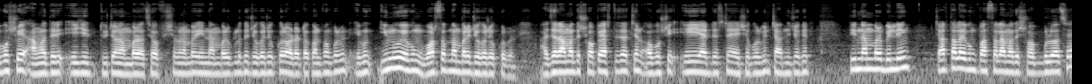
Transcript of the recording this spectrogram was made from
অবশ্যই আমাদের এই যে দুইটা নাম্বার আছে অফিসিয়াল নাম্বার এই নাম্বারগুলোতে যোগাযোগ করে অর্ডারটা কনফার্ম করবেন এবং ইমো এবং হোয়াটসঅ্যাপ নাম্বারে যোগাযোগ করবেন। আর যারা আমাদের শপে আসতে যাচ্ছেন অবশ্যই এই অ্যাড্রেসটায় এসে পড়বেন, চাঁদনি চকের তিন নাম্বার বিল্ডিং চারতলা এবং পাঁচতলা আমাদের শপগুলো আছে।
